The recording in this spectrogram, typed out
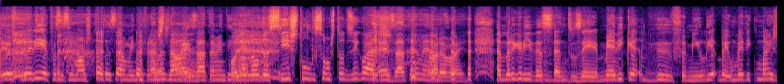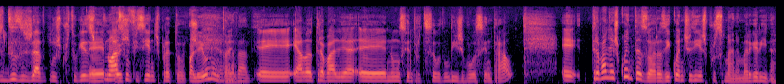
Eu esperaria que fosse assim uma auscultação muito diferente, mas não, é exatamente Ao nível da sístole somos todos iguais. Exatamente. Ora bem. A Margarida Santos é médica de família, bem, o médico mais desejado pelos portugueses, é, porque não há suficientes para todos. Olha, eu não é tenho. Verdade. É, ela trabalha é, num centro de saúde de Lisboa Central. É, trabalhas quantas horas e quantos dias por semana, Margarida?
